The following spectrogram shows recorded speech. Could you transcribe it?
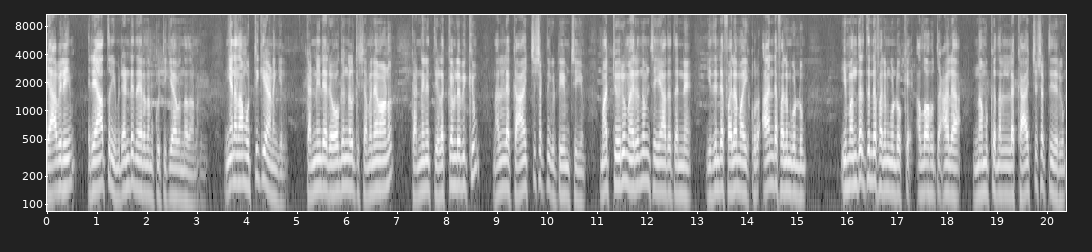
രാവിലെയും രാത്രിയും രണ്ട് നേരം നമുക്ക് ഉറ്റിക്കാവുന്നതാണ്. ഇങ്ങനെ നാം ഉറ്റിക്കുകയാണെങ്കിൽ കണ്ണിന്റെ രോഗങ്ങൾക്ക് ശമനമാണ് കണ്ണിന് തിളക്കം ലഭിക്കും നല്ല കാഴ്ചശക്തി കിട്ടുകയും ചെയ്യും. മറ്റൊരു മരുന്നും ചെയ്യാതെ തന്നെ ഇതിന്റെ ഫലമായി ഖുർആാന്റെ ഫലം കൊണ്ടും ഈ മന്ത്രത്തിന്റെ ഫലം കൊണ്ടൊക്കെ അള്ളാഹു താല നമുക്ക് നല്ല കാഴ്ചശക്തി നൽകും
